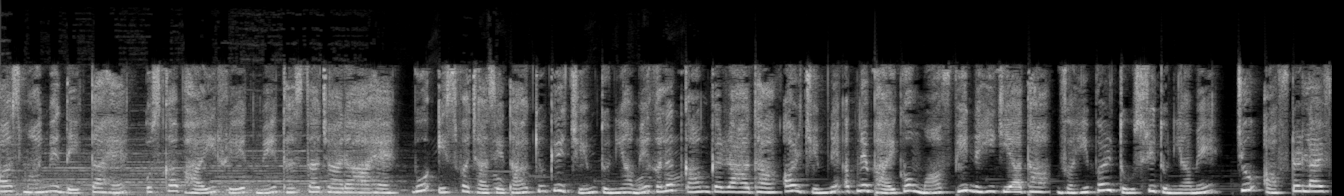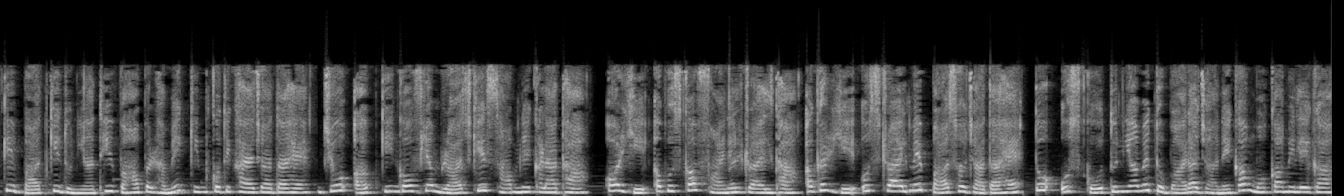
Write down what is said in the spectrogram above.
आसमान में देखता है, उसका भाई रेत में धसता जा रहा है। वो इस वजह से था क्योंकि जिम दुनिया में गलत काम कर रहा था और जिम ने अपने भाई को माफ़ भी नहीं किया था। वहीं पर दूसरी दुनिया में, जो आफ्टर लाइफ के बाद की दुनिया थी, वहाँ पर हमें किम को दिखाया जाता है, जो अब किंग ऑफ़ यमराज के सामने खड़ा था। और ये अब उसका फाइनल ट्रायल था। अगर ये उस ट्रायल में पास हो जाता है तो उसको दुनिया में दोबारा जाने का मौका मिलेगा।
